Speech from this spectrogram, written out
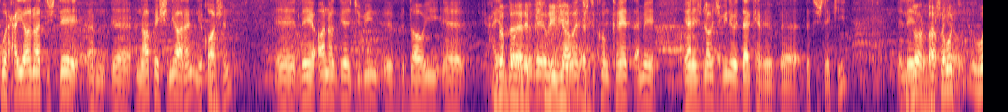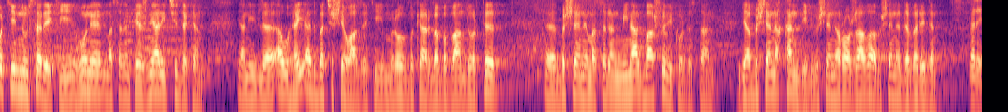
کور حەیانا تشتێ نا پێشنیارن نیقاشن لێ ئانا گە جڤین بداوی حەیاوە تشت کۆنکرێت ئەمێ یانێ ژناو جڤینەوە دەرکەوێ بە تشتێکی زۆر باشە وەکی نووسەرێکی هوونێ مەسەرم پێشنیاری چی دەکەن یانی لە ئەو هەیئەت بە چ شێوازێکی مرۆڤ بکار بە بەباندۆر تر بشێنێ مەسەلەن میناک باشوری کوردستان یا بشێنە قەندیل بشێنە ڕۆژاڤا بشێنە دەڤەری دن. بەلێ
